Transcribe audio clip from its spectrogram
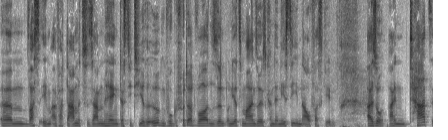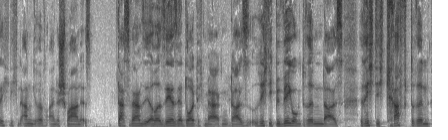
was eben einfach damit zusammenhängt, dass die Tiere irgendwo gefüttert worden sind und jetzt meinen so, jetzt kann der Nächste ihnen auch was geben. Also einen tatsächlichen Angriff eines Schwanes, das werden Sie aber sehr, sehr deutlich merken. Da ist richtig Bewegung drin, da ist richtig Kraft drin,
